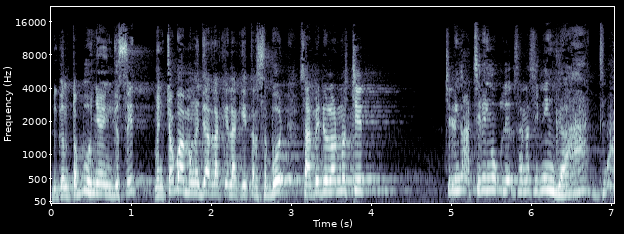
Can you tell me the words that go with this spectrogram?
dengan tubuhnya yang gesit, mencoba mengejar laki-laki tersebut sampai di luar masjid. Cilingak cilinguk lihat sana sini nggak ada.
